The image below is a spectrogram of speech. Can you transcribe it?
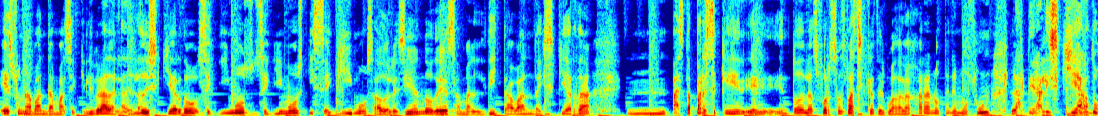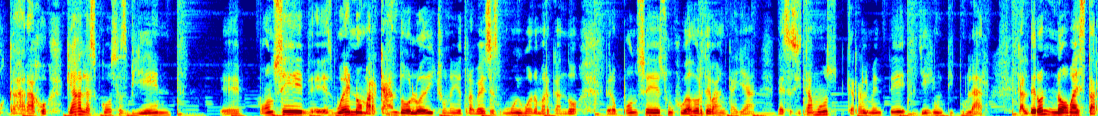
Es una banda más equilibrada. La del lado izquierdo, seguimos, seguimos y seguimos adoleciendo de esa maldita banda izquierda. Mm, hasta parece que eh, en todas las fuerzas básicas del Guadalajara no tenemos un lateral izquierdo, carajo, que haga las cosas bien. Eh, Ponce es bueno marcando, lo he dicho una y otra vez, es muy bueno marcando, pero Ponce es un jugador de banca ya. Necesitamos que realmente llegue un titular. Calderón no va a estar.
